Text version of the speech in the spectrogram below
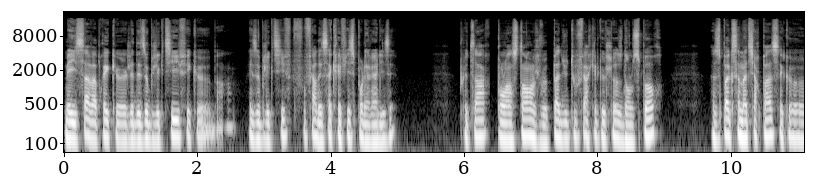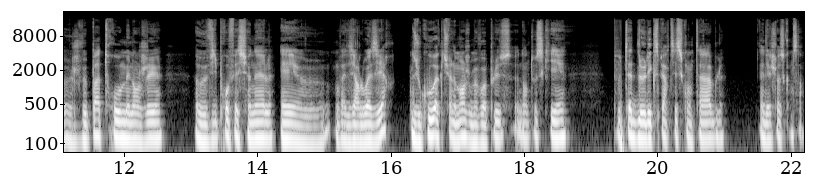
mais ils savent après que j'ai des objectifs et que bah, les objectifs, faut faire des sacrifices pour les réaliser plus tard. Pour l'instant, je veux pas du tout faire quelque chose dans le sport. C'est pas que ça m'attire pas, c'est que je veux pas trop mélanger euh, vie professionnelle et euh, on va dire loisir. Du coup, actuellement, je me vois plus dans tout ce qui est peut-être de l'expertise comptable et des choses comme ça.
